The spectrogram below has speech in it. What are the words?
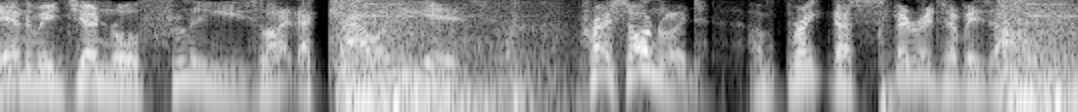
The enemy general flees like the coward he is. Press onward and break the spirit of his army.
